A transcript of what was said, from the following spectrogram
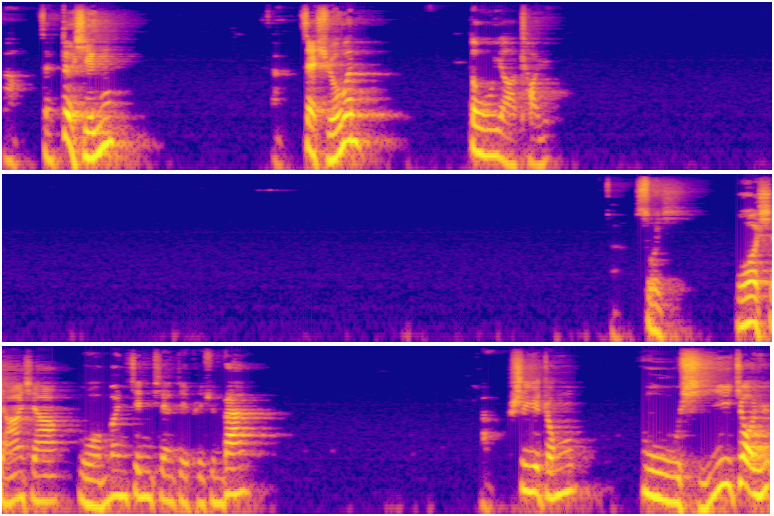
啊，在德行。在学问都要超越所以我想想，我们今天的培训班啊，是一种补习教育，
